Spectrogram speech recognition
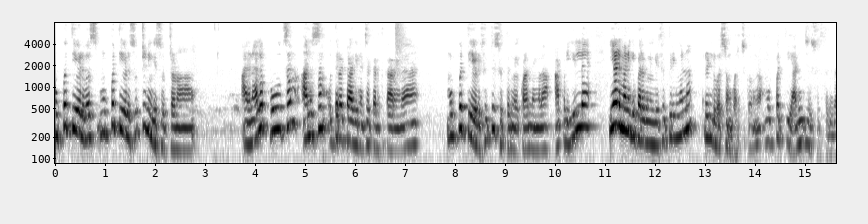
முப்பத்தி ஏழு வருஷம் முப்பத்தி ஏழு சுற்று நீங்கள் சுற்றணும். அதனால் பூசம் அனுசம் உத்திரட்டாதி நட்சத்திரத்துக்காரங்க முப்பத்தி ஏழு சுற்று சுற்றுங்க குழந்தைங்களா. அப்படி இல்லை ஏழு மணிக்கு பிறகு நீங்கள் சுற்றுறீங்கன்னா ரெண்டு வருஷம் குறைச்சிக்கோங்க. முப்பத்தி அஞ்சு சுற்றுங்க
